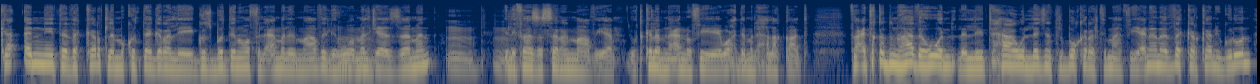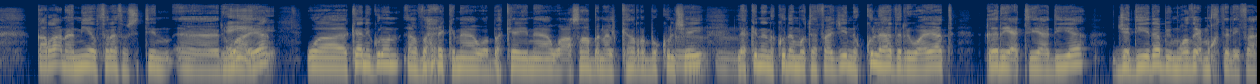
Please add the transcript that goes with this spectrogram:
كأني تذكرت لما كنت أقرأ لجوز بودنوف العمل الماضي اللي هو ملجأ الزمن اللي فاز السنة الماضية وتكلمنا عنه في واحدة من الحلقات. فأعتقد إنه هذا هو اللي تحاول لجنة البوكر الاهتمام فيه يعني أنا أتذكر كانوا يقولون قرأنا 163 آه، رواية أي. وكانوا يقولون ضحكنا وبكينا وأصابنا الكرب وكل شيء لكننا كنا متفاجئين إنه كل هذه الروايات غير اعتيادية جديدة بمواضيع مختلفة.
